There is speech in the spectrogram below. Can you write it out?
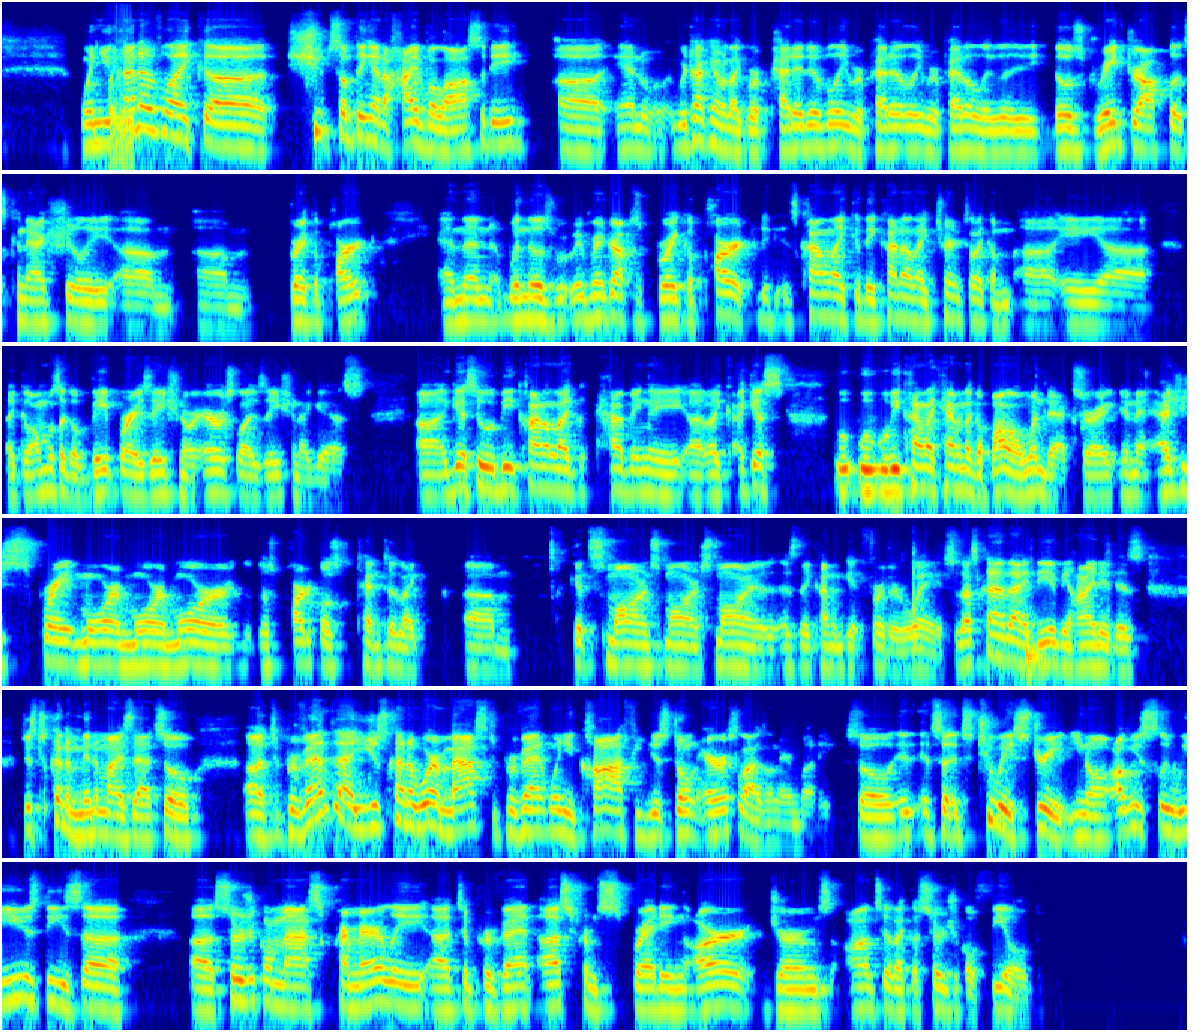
when you kind of like uh, shoot something at a high velocity, uh, and we're talking about like repetitively, repetitively, repetitively, those great droplets can actually um, um, break apart And then when those raindrops break apart, it's kind of like they kind of like turn to like a, uh, a uh, like almost like a vaporization or aerosolization, I guess. Uh, I guess it would be kind of like having a uh, like I guess would we'll be kind of like having like a bottle of Windex, right? And as you spray it more and more and more, those particles tend to like um, get smaller and smaller and smaller as they kind of get further away. So that's kind of the idea behind it is just to kind of minimize that. So uh, to prevent that, you just kind of wear a mask to prevent when you cough, you just don't aerosolize on everybody. So it, it's a, it's two-way street. You know, obviously we use these uh, uh, surgical masks primarily uh, to prevent us from spreading our germs onto like a surgical field.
